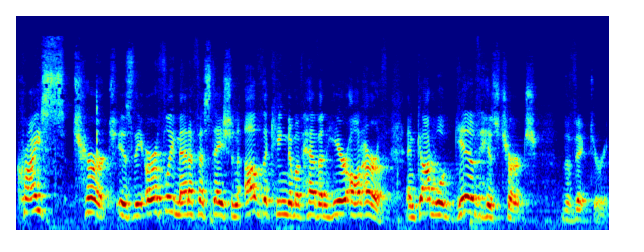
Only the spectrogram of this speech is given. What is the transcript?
Christ's church is the earthly manifestation of the kingdom of heaven here on earth, and God will give his church the victory.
